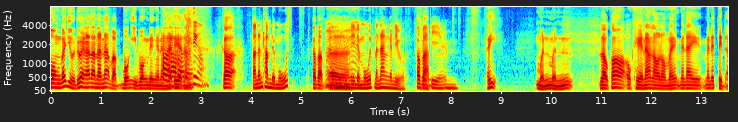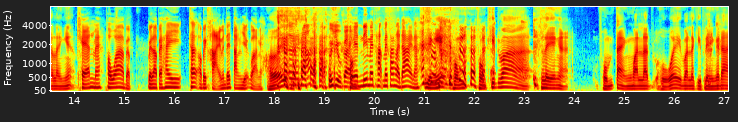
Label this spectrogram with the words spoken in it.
วงก็อยู่ด้วยนะตอนนั้นนะแบบวงอีกวงหนึ่งอะนะฮะอ่าที่จะทจริงเหรอำก็ตอนนั้นทำ The Moose ก็แบบเออมี The Moose มานั่งกันอยู่ ก็แบบพี่ๆอืมเฮ้ยเหมือนเหมือนเราก็โอเคนะเราเราไม่ไม่ได้ไม่ได้ติดอะไรเงี้ยแค้นไหมเพราะว่าแบบ เวลาไปให้ถ้าเอาไปขายมันได้ตังค์เยอะกว่าไงเฮ้ยเออเนาะเอออยู่กับผมเฮนนี่ไม่ทำไม่สร้างรายได้นะ อย่างนี้ผมผมคิดว่าเพลงอะผมแต่งวันละโหยวันละกี่เพลงก็ได้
